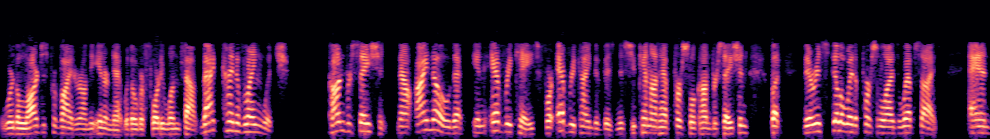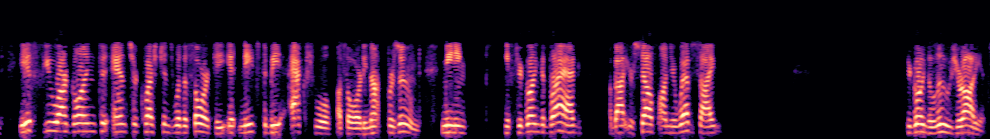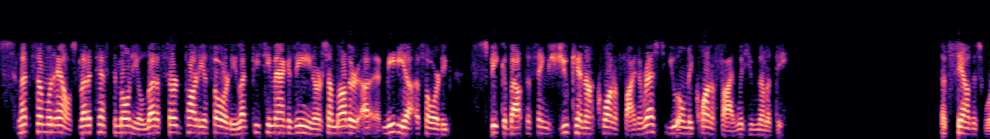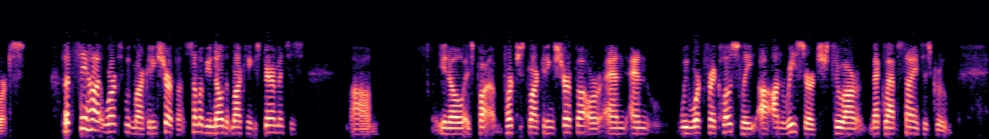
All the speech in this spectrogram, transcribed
we're the largest provider on the internet with over 41,000. That kind of language Conversation. Now, I know that in every case, for every kind of business, you cannot have personal conversation, but there is still a way to personalize the website. And if you are going to answer questions with authority, it needs to be actual authority, not presumed. Meaning, if you're going to brag about yourself on your website, you're going to lose your audience. Let someone else, let a testimonial, let a third party authority, let PC Magazine or some other uh, media authority speak about the things you cannot quantify. The rest you only quantify with humility. Let's see how this works. Let's see how it works with Marketing Sherpa. Some of you know that Marketing Experiments is, um, you know, is par- purchased Marketing Sherpa, or and and we work very closely uh, on research through our MECLAB Sciences group.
